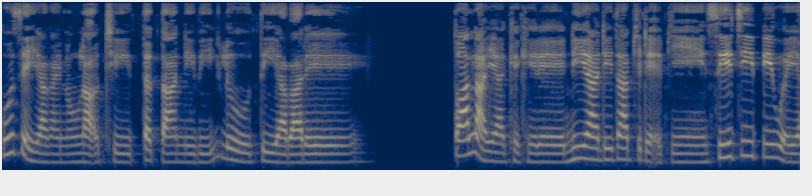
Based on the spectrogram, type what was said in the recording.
90ရာခိုင်နှုန်းလောက်အထိတက်တာနေပြီလို့သိရပါတယ်။ သွားလာရခက်ခဲတဲ့နေရာဒေသဖြစ်တဲ့အပြင်ဈေးကြီးပေးဝယ်ရ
